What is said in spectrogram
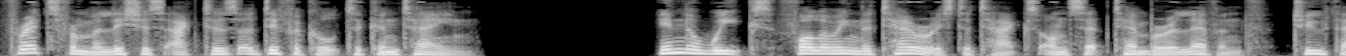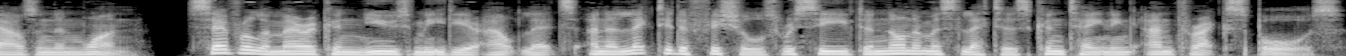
Threats from malicious actors are difficult to contain. In the weeks following the terrorist attacks on September 11, 2001, several American news media outlets and elected officials received anonymous letters containing anthrax spores.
